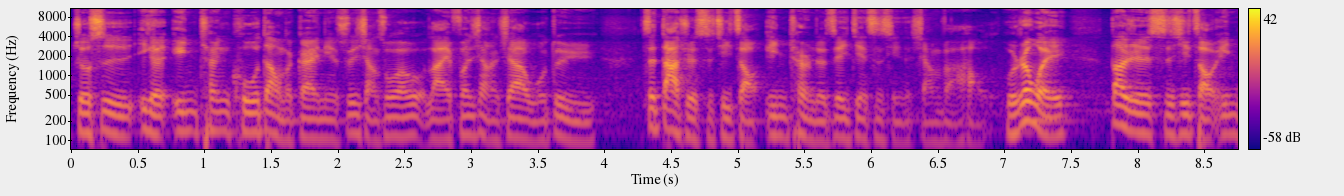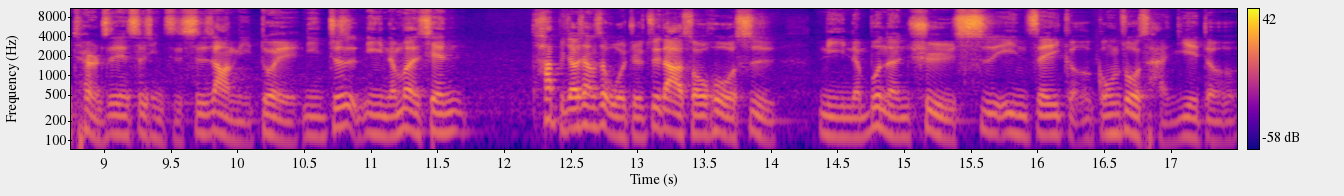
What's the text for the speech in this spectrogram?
就是一个 intern cool down 的概念，所以想说来分享一下我对于在大学时期找 intern 的这一件事情的想法。好了，我认为大学时期找 intern 这件事情只是让你对你就是你能不能先，它比较像是我觉得最大的收获是你能不能去适应这个工作产业的。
